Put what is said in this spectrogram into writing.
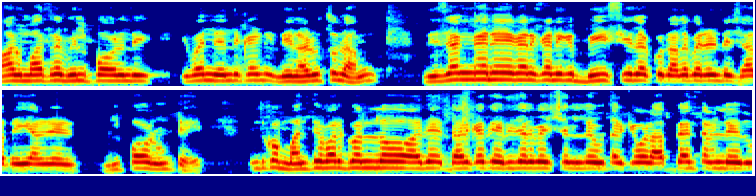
మాకు మాత్రం విల్ పవర్ ఉంది. ఇవన్నీ ఎందుకండి నేను అడుగుతున్నాం నిజంగానే కనుక నీకు బీసీలకు నలభై రెండు శాతం ఇవ్వాలనే విల్ పవర్ ఉంటే ఎందుకో మంత్రివర్గంలో అదే దానికైతే రిజర్వేషన్ లేవు దానికి ఎవరు అభ్యంతరం లేదు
